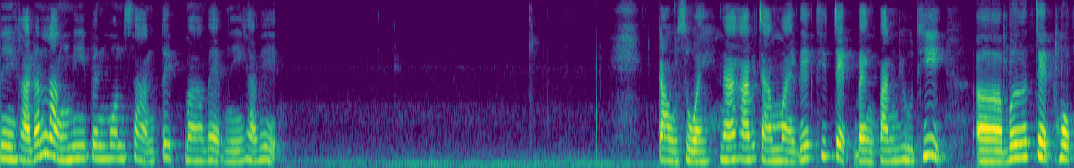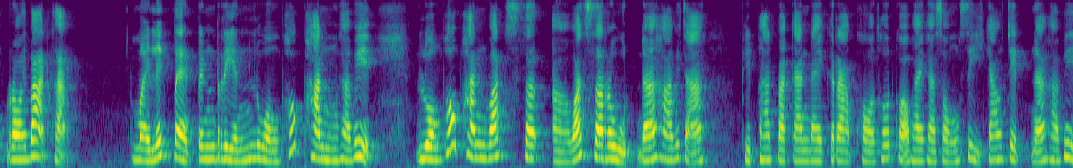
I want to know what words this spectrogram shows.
นี่ค่ะ ด้านหลังมีเป็นมวลสารติดมาแบบนี้ค่ะพี่ เก่าสวยนะคะพี่จ๋าหมายเลขที่ 7 แบ่งปันอยู่ที่เอ่อเบอร์7 600บาทค่ะ หมายเลข 8 เป็นเหรียญหลวงพ่อพันค่ะพี่ หลวงพ่อพันวัดวัดสรูดนะคะพี่จ๋า ผิดพลาดประการใดกราบขอโทษขออภัยค่ะ 2497 นะคะพี่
